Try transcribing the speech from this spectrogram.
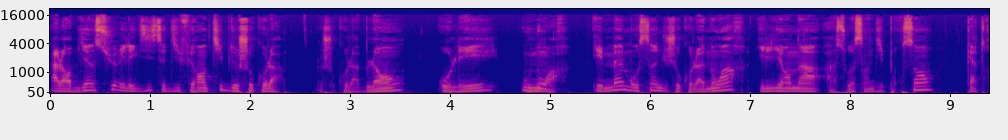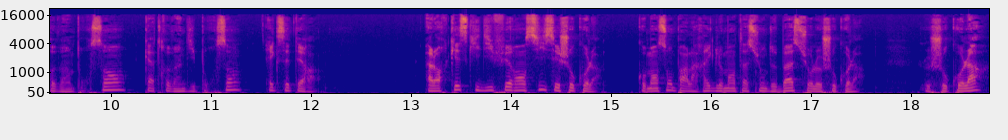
Alors bien sûr, il existe différents types de chocolat. Le chocolat blanc, au lait ou noir. Et même au sein du chocolat noir, il y en a à 70%, 80%, 90%, etc. Alors qu'est-ce qui différencie ces chocolats? Commençons par la réglementation de base sur le chocolat. Le chocolat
